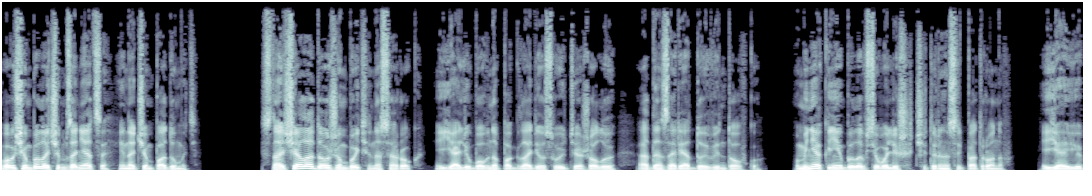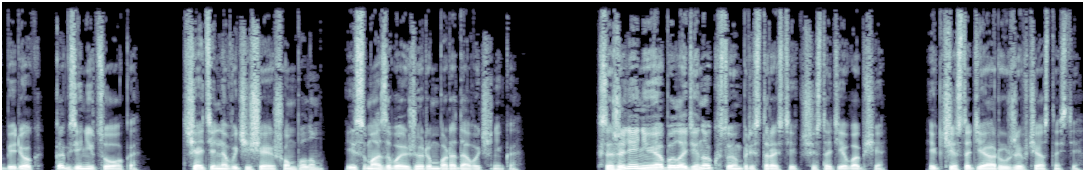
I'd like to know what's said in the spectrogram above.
В общем, было чем заняться и над чем подумать. Сначала должен быть носорог, и я любовно погладил свою тяжелую однозарядную винтовку. У меня к ней было всего лишь 14 патронов, я ее берег, как зеницу ока, тщательно вычищая шомполом и смазывая жиром бородавочника. К сожалению, я был одинок в своем пристрастии к чистоте вообще, и к чистоте оружия в частности.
